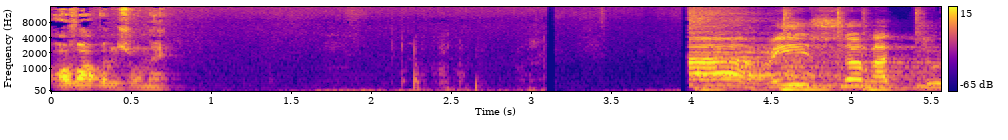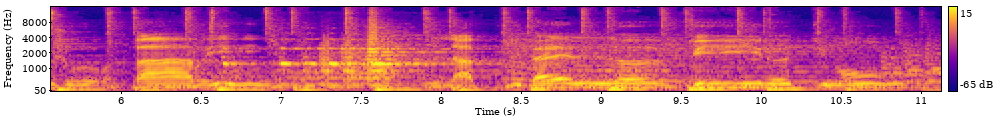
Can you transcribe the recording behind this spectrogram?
Au revoir, bonne journée. Paris sera toujours Paris, la plus belle ville du monde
